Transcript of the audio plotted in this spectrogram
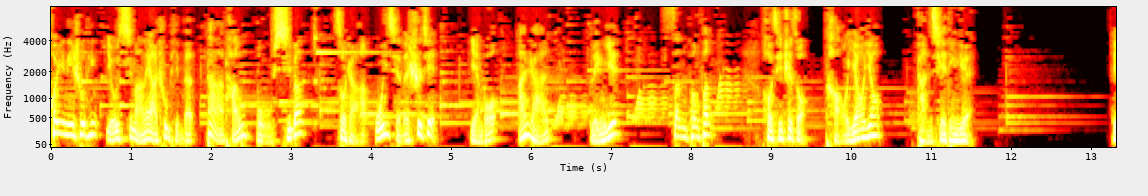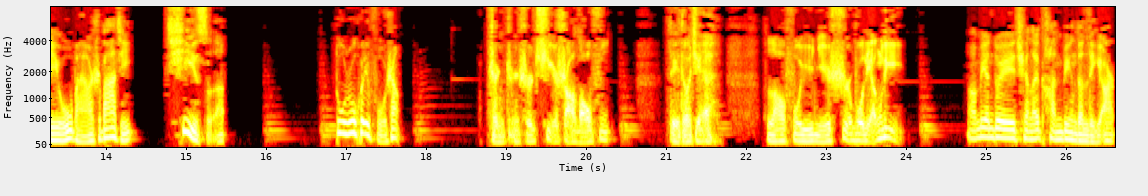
欢迎您收听由喜马拉雅出品的《大唐补习班》，作者危险的世界，演播安然、林烟、三芳芳，后期制作陶幺幺。感谢订阅。第五百二十八集，气死！杜如晦府上，真真是气杀老夫！李德俭，老夫与你势不两立。啊！面对前来探病的李二。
